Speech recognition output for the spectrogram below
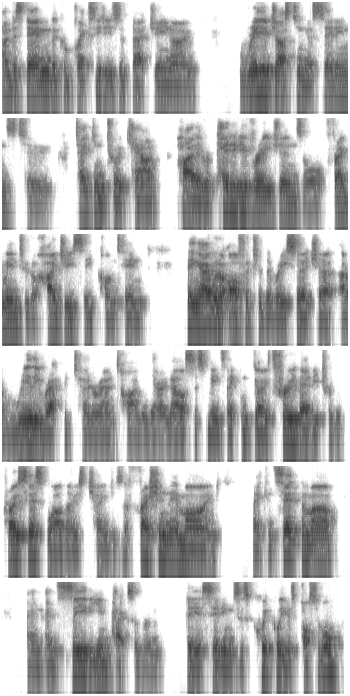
understanding the complexities of that genome, readjusting your settings to take into account highly repetitive regions or fragmented or high GC content, being able to offer to the researcher a really rapid turnaround time in their analysis means they can go through that iterative process while those changes are fresh in their mind, they can set them up and, and see the impacts of them, their settings as quickly as possible.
